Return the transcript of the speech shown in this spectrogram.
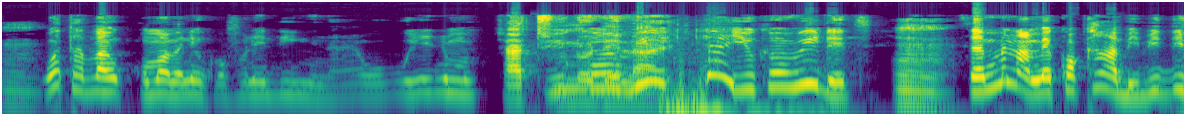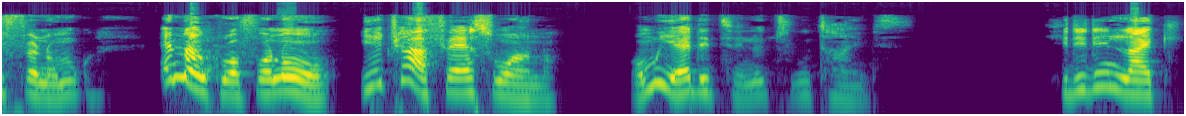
Mm. Whatever come on microphone di nyina we mu. Chat you You know can they lie. read. Yeah, you can read it. Mm. Sɛ me na mekɔ ka biribi different ɔmo ɛna nkurɔfoɔ no yɛtwa first one no yɛ editing no two times. He didn't like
